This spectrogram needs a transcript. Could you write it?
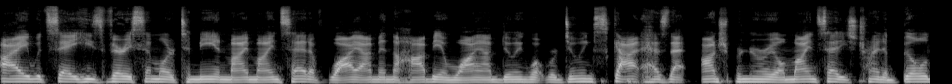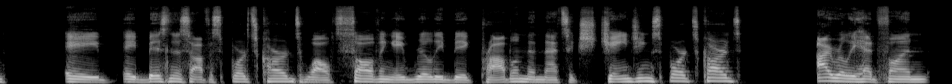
I would say he's very similar to me in my mindset of why I'm in the hobby and why I'm doing what we're doing. Scott has that entrepreneurial mindset. He's trying to build a a business off of sports cards while solving a really big problem, and that's exchanging sports cards. I really had fun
